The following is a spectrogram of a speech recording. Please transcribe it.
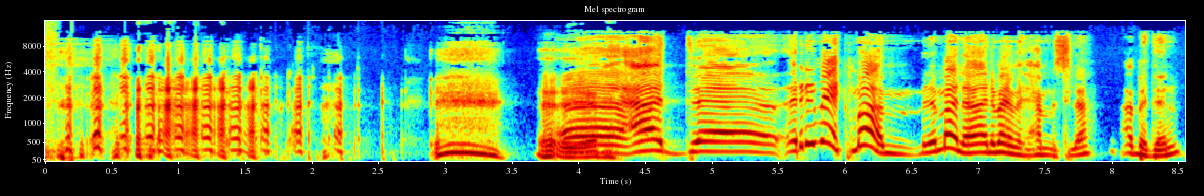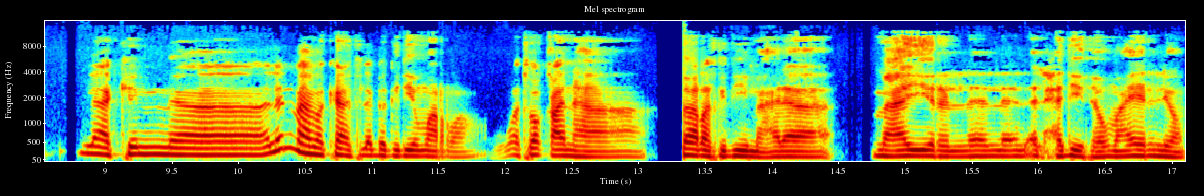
آه عاد آه الريميك ما ما لا أنا ماني متحمس له ابدا. لكن آه لأن مهما كانت لعبه قديمة مرة وأتوقع إنها صارت قديمة على معايير الحديثة ومعايير اليوم.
